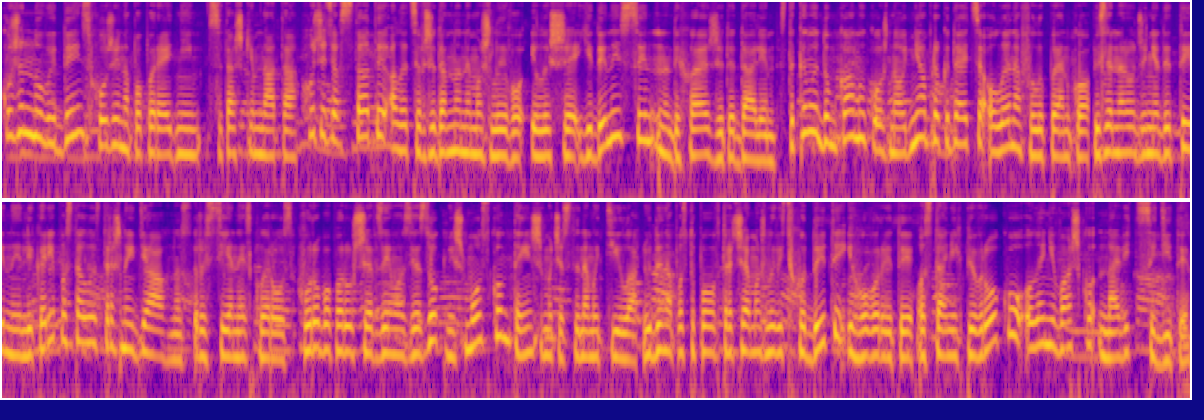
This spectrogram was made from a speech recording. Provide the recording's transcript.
Кожен новий день схожий на попередній. Це та ж кімната. Хочеться встати, але це вже давно неможливо. І лише єдиний син надихає жити далі. З такими думками кожного дня прокидається Олена Филипенко. Після народження дитини лікарі поставили страшний діагноз розсіяний склероз. Хвороба порушує взаємозв'язок між мозком та іншими частинами тіла. Людина поступово втрачає можливість ходити і говорити. Останніх півроку Олені важко навіть сидіти.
